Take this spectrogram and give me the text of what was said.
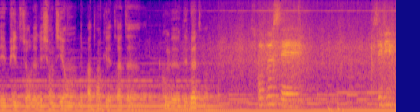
Et puis sur les, chantiers, on, les patrons qui les traitent euh, comme des, bêtes. Ce qu'on veut, c'est vivre,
